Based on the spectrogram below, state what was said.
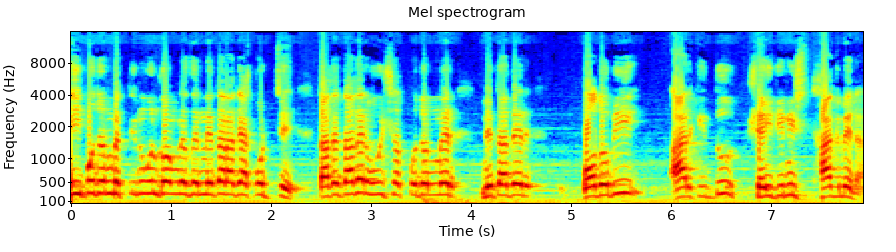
এই প্রজন্মের তৃণমূল কংগ্রেসের নেতারা যা করছে, তাতে তাদের ভবিষ্যৎ প্রজন্মের নেতাদের পদবি আর কিন্তু সেই জিনিস থাকবে না।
